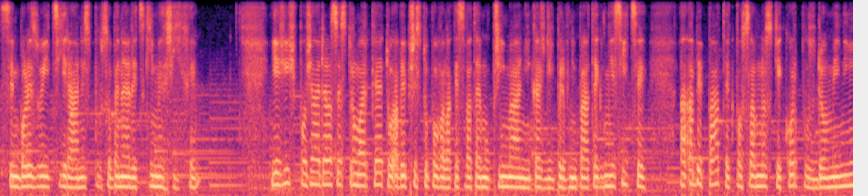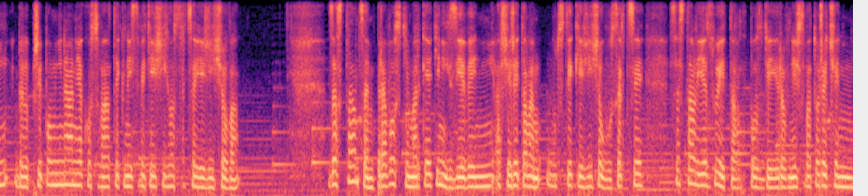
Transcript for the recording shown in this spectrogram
symbolizující rány způsobené lidskými hříchy. Ježíš požádal sestru Markétu, aby přistupovala ke svatému přijímání každý první pátek v měsíci a aby pátek po slavnosti Corpus Domini byl připomínán jako svátek nejsvětějšího srdce Ježíšova. Zastáncem pravosti Markétiných zjevení a šiřitelem úcty k Ježíšovu srdci se stal jezuita, později rovněž svatořečení,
